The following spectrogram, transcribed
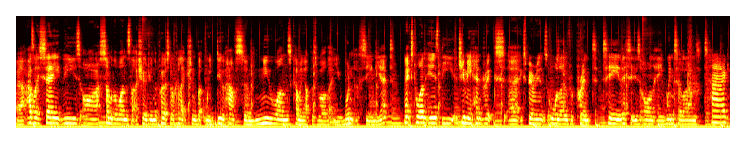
Uh, as I say, these are some of the ones that I showed you in the personal collection, but we do have some new ones coming up as well that you wouldn't have seen yet. Next one is the Jimi Hendrix uh, Experience All Over Print tee. This is on a Winterland tag.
